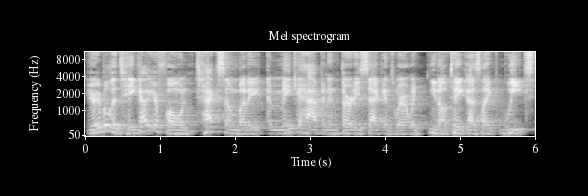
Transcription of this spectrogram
You're able to take out your phone, text somebody, and make it happen in 30 seconds where it would, you know, take us like weeks.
